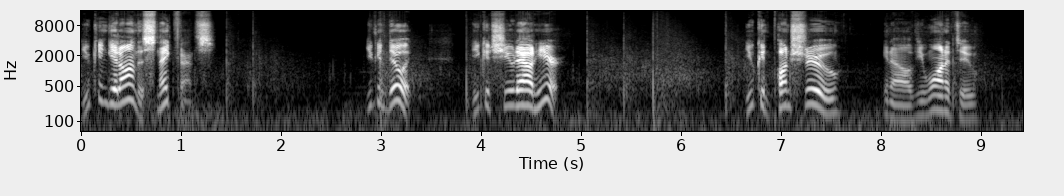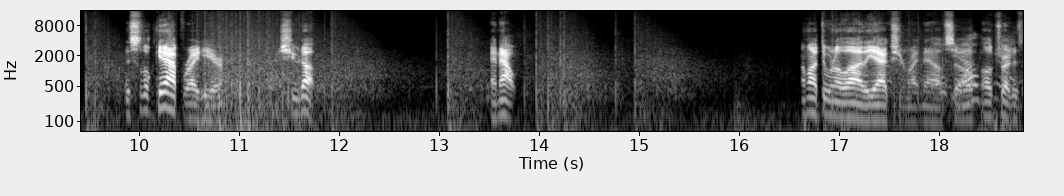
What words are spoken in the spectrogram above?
You can get on the snake fence. You can do it. You could shoot out here. You can punch through, you know, if you wanted to, this little gap right here and shoot up. And out. I'm not doing a lot of the action right now, so I'll, I'll try to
